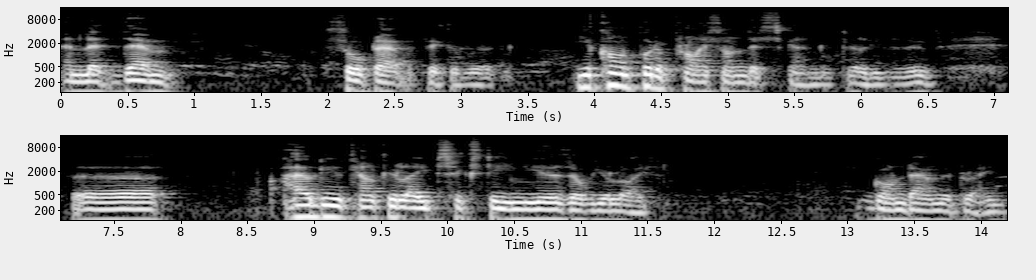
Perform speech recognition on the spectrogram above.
and let them sort out the paperwork. You can't put a price on this scandal, tell you the truth. Uh, how do you calculate 16 years of your life gone down the drain?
